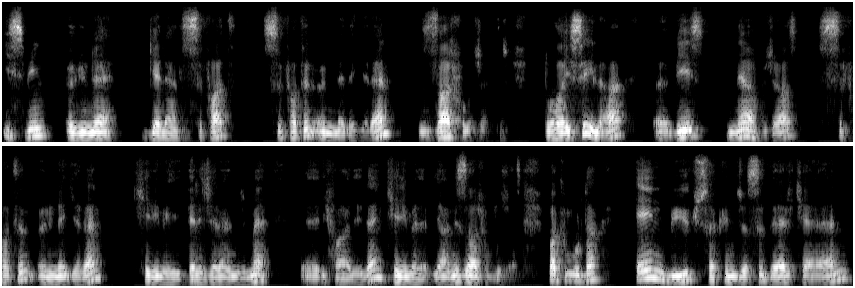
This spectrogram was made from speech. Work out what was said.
ismin önüne gelen sıfat sıfatın önüne de gelen zarf olacaktır. Dolayısıyla e, biz ne yapacağız? Sıfatın önüne gelen kelimeyi derecelendirme e, ifade eden kelimeler yani zarfı bulacağız. Bakın burada en büyük sakıncası derken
